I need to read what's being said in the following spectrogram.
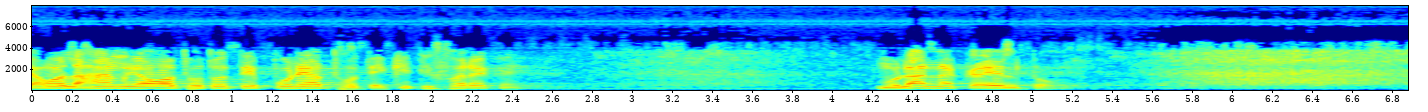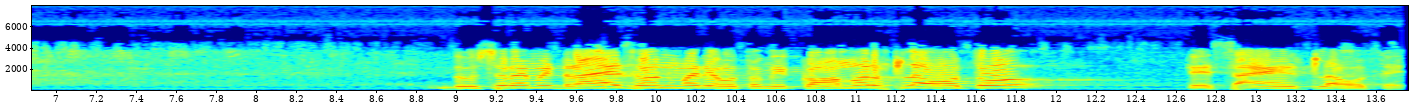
तेव्हा लहान गावात होतो ते पुण्यात होते. किती फरक आहे? मुलांना कळेल तो. दुसरं मी ड्राय झोनमध्ये होतो. मी कॉमर्सला होतो. ते सायन्सला होते.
